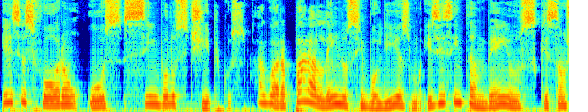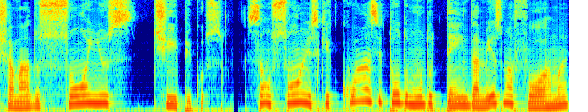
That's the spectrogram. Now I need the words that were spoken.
Esses foram os símbolos típicos. Agora, para além do simbolismo, existem também os que são chamados sonhos típicos. São sonhos que quase todo mundo tem da mesma forma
